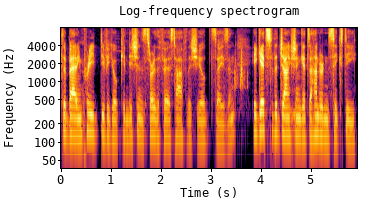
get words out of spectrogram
to bat in pretty difficult conditions through the first half of the Shield season, he gets to the junction, gets 160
